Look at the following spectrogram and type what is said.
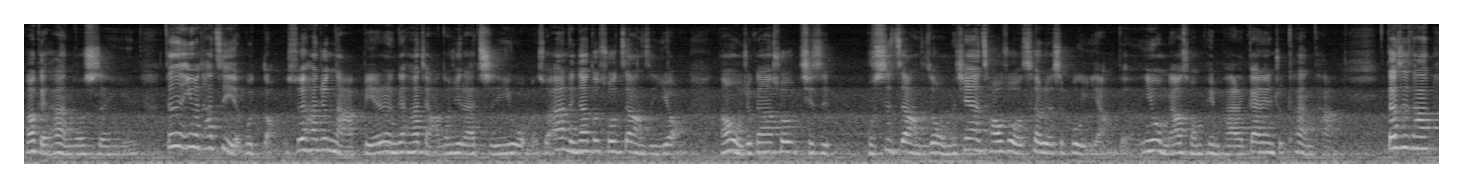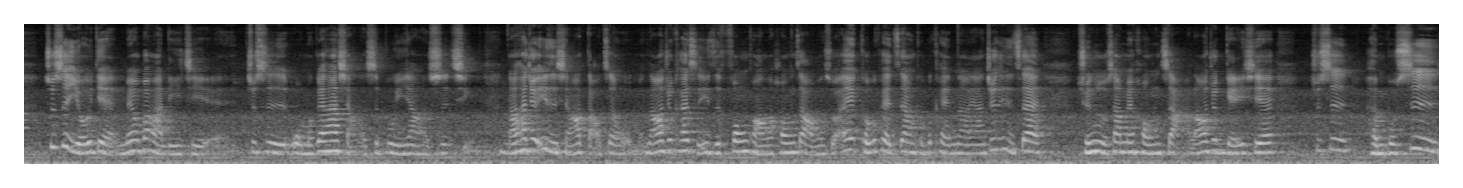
然后给他很多声音，但是因为他自己也不懂，所以他就拿别人跟他讲的东西来质疑我们，说啊，人家都说这样子用，然后我就跟他说，其实不是这样子，说我们现在操作的策略是不一样的，因为我们要从品牌的概念去看它。但是他就是有一点没有办法理解，就是我们跟他想的是不一样的事情，然后他就一直想要导正我们，然后就开始一直疯狂的轰炸我们说，哎，可不可以这样，可不可以那样，就一直在群组上面轰炸，然后就给一些就是很不是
